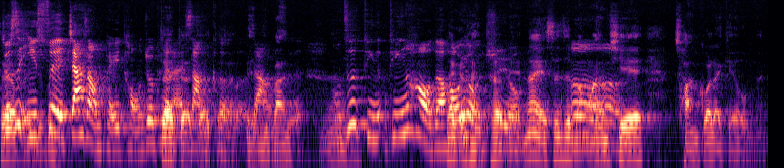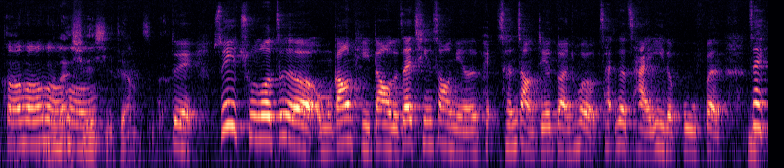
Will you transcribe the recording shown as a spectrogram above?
就是一岁家长陪同就可以来上课了，这样子。哦，这挺挺好的，好有趣哦，。那也是日本嗯嗯湾些传过来给我们的，嗯嗯我们来嗯学习这样子的。对，所以除了这个我们刚刚提到的，在青少年的培成长阶段就会有才这个才艺的部分，再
